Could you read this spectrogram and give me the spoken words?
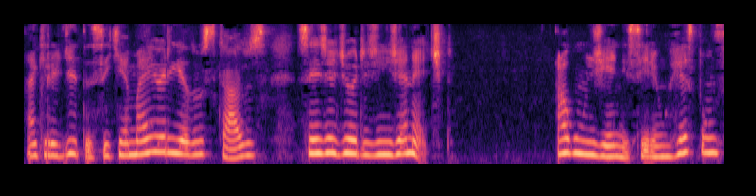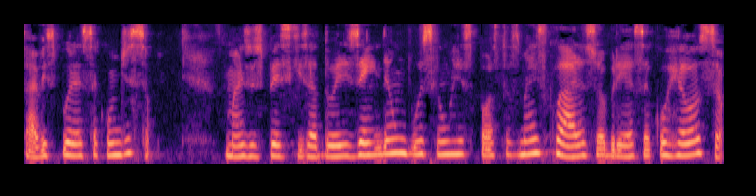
Acredita-se que a maioria dos casos seja de origem genética. Alguns genes seriam responsáveis por essa condição, mas os pesquisadores ainda buscam respostas mais claras sobre essa correlação.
